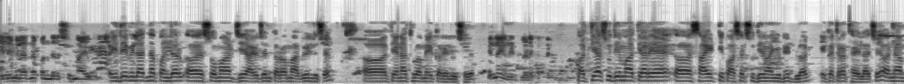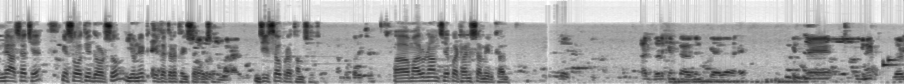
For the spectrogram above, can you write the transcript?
ઈદે મિલાદના પંદરસોમાં આવ્યું ઈદે મિલાદના પંદર અ, સોમાં જે આયોજન કરવામાં આવેલું છે અ, તેના થ્રુ અમે કરેલું છે કેટલા યુનિટ બ્લડ એકત્ર કર્યા? અત્યાર સુધીમાં અત્યારે સાઠથી પાસઠ સુધીના યુનિટ બ્લડ એકત્ર થયેલા છે અને અમને આશા છે કે સોથી દોઢસો યુનિટ એકત્ર થઈ શકે છે સૌપ્રથમવાર આવ્યું. જી સૌ પ્રથમ છે આપનો પરિચય અ, મારું નામ છે પઠાણ સમીર ખાન आज ब्लड कैंप का आयोजन किया गया है कितने यूनिट ब्लड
